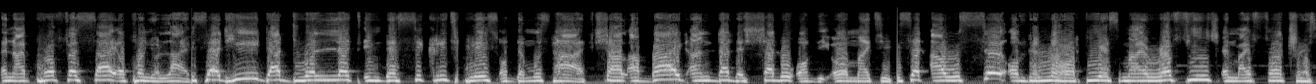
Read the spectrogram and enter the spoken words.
And I prophesy upon your life. He said, He that dwelleth in the secret place of the Most High shall abide under the shadow of the Almighty. He said, I will say of the Lord, He is my refuge and my fortress,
